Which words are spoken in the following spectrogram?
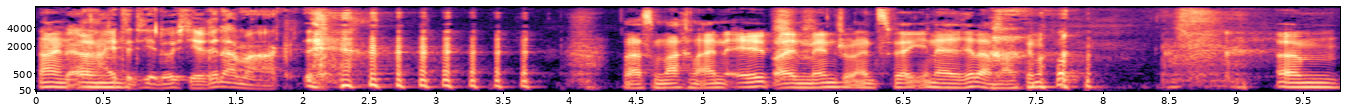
Nein, ähm, Reitet hier durch die Rittermark. Was machen ein Elb, ein Mensch und ein Zwerg in der Rittermark? Genau. ähm,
